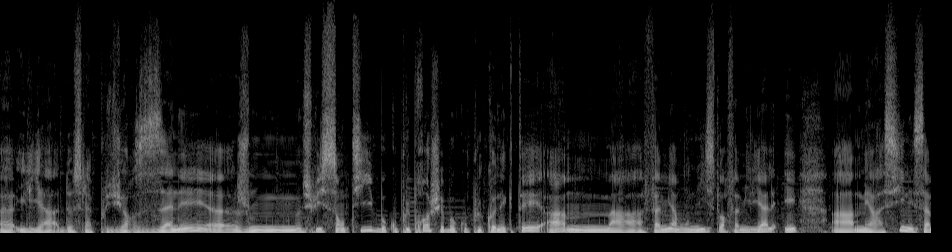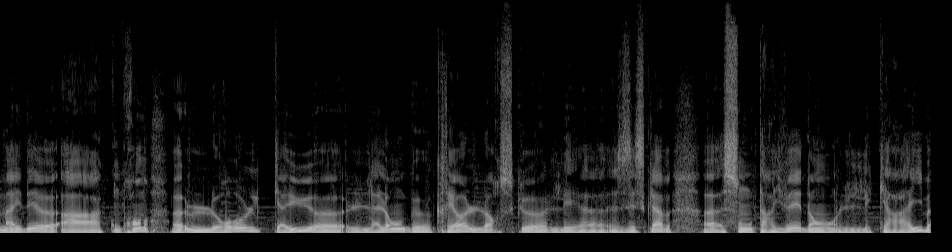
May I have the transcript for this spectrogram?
euh, il y a de cela plusieurs années, euh, je me suis senti beaucoup plus proche et beaucoup plus connecté à ma famille, à mon histoire familiale et à mes racines. Et ça m'a aidé euh, à comprendre le rôle qu'a eu la langue créole lorsque les esclaves sont arrivés dans les Caraïbes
